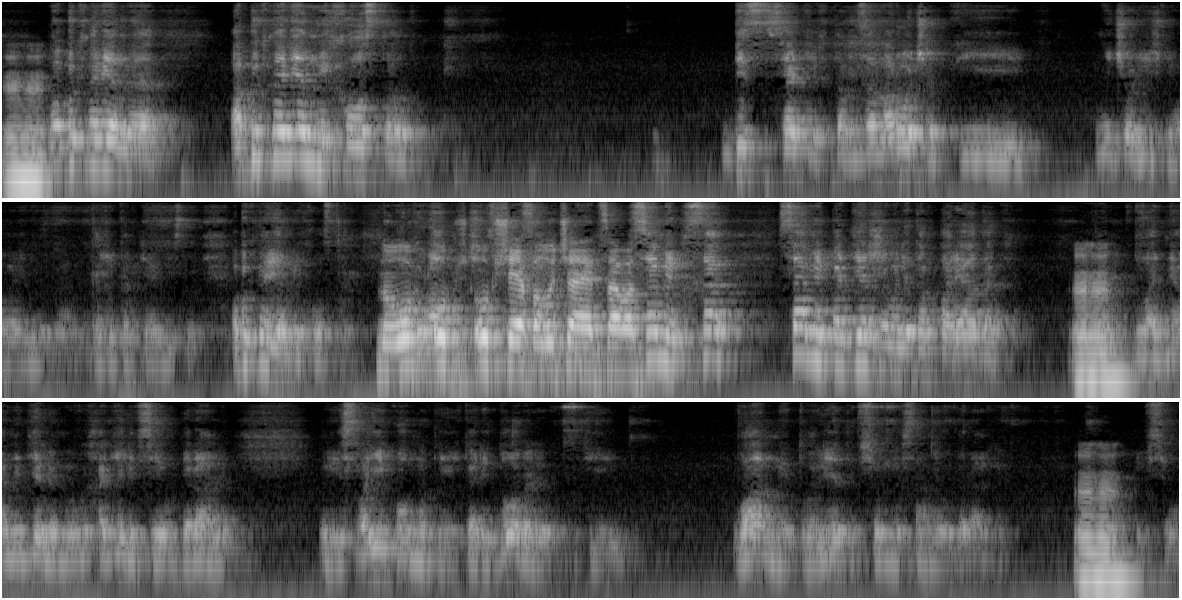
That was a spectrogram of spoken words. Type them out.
Угу. Ну, обыкновенная, обыкновенный хостел, без всяких там заморочек и ничего лишнего, я не знаю, даже как тебе объяснить. Обыкновенный хостел. Ну, об, общая сами, получается у вас... Сами, са, сами поддерживали там порядок. Угу. Два дня в неделю мы выходили, все убирали. И свои комнаты, и коридоры, и ванны, туалеты, все мы сами убирали. Угу. И все.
